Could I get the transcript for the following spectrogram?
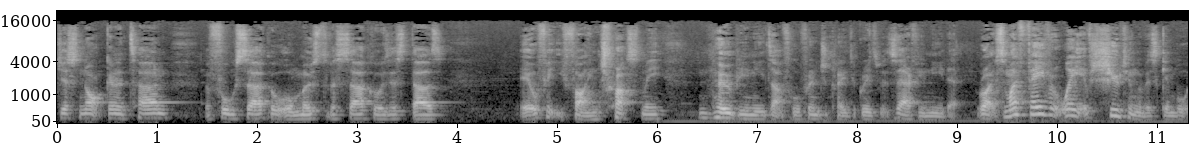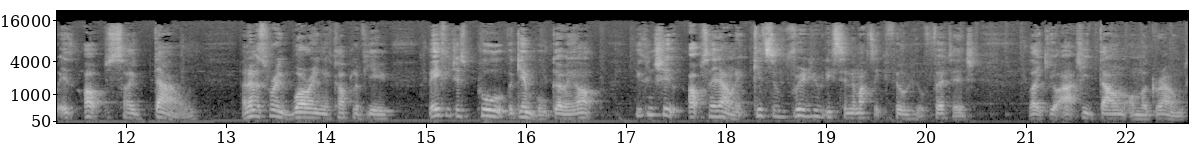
just not going to turn the full circle or most of a circle as this does. It'll fit you fine, trust me. Nobody needs that full 320 degrees, but it's there if you need it. Right, so my favourite way of shooting with this gimbal is upside down. I know it's probably worrying a couple of you, but if you just pull the gimbal going up, you can shoot upside down. It gives a really, really cinematic feel to your footage, like you're actually down on the ground.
